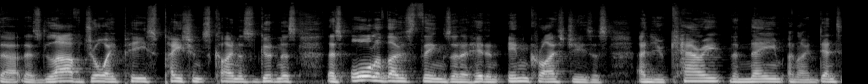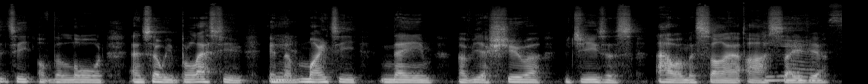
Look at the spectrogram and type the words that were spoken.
uh, there's love, joy, peace, patience, kindness, goodness. There's all of those things that are hidden in Christ Jesus and you carry the name and identity of the Lord. And so we bless you in the mighty name of Yeshua, Jesus, our Messiah, our Savior. Yes.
